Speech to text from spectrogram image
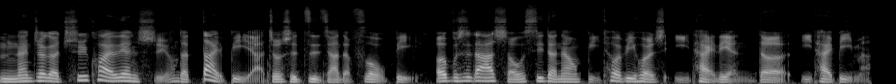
嗯，那这个区块链使用的代币啊，就是自家的 Flow 币，而不是大家熟悉的那种比特币或者是以太链的以太币嘛。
